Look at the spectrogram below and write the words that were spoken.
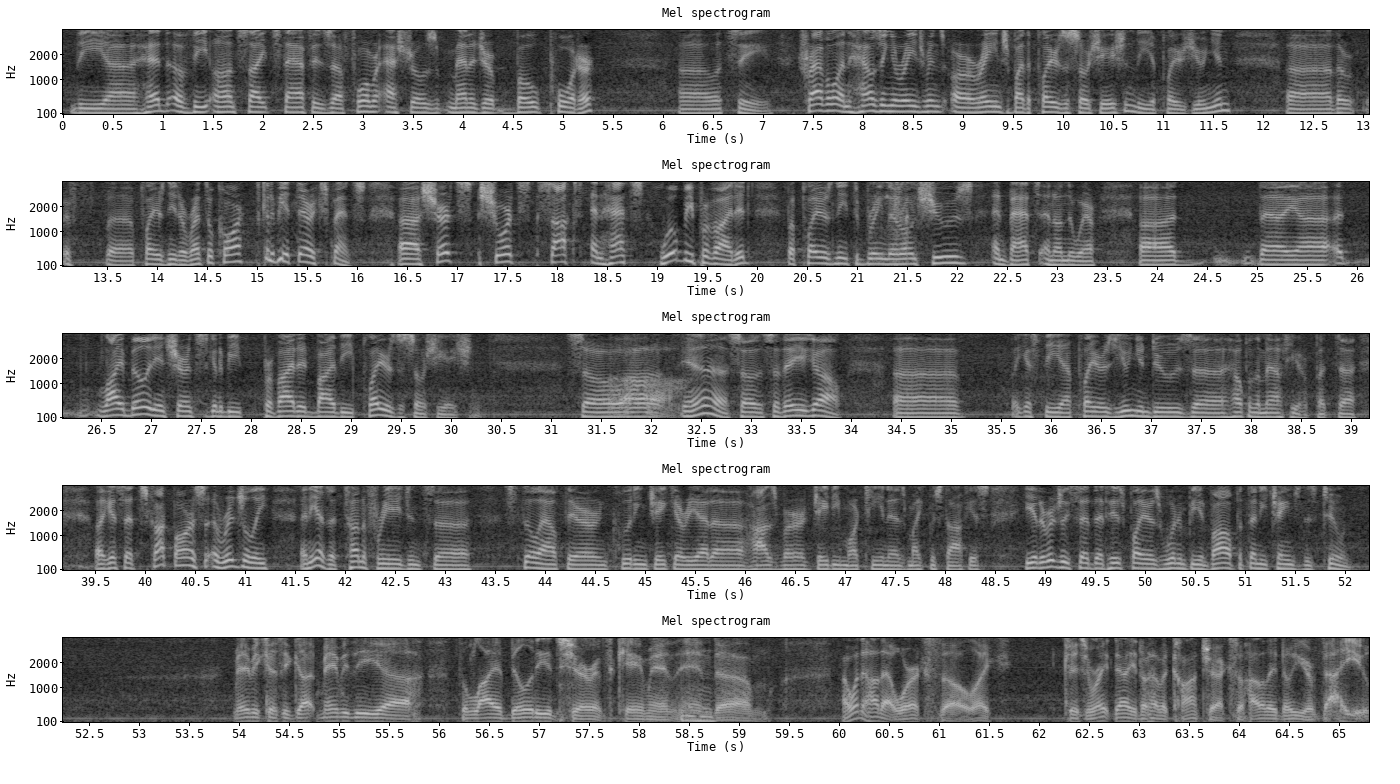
the uh, head of the on site staff is uh, former Astros manager Bo Porter. Let's see. Travel and housing arrangements are arranged by the Players Association, the Players Union. The, if uh, players need a rental car, it's going to be at their expense. Uh, shirts, shorts, socks, and hats will be provided, but players need to bring their own shoes and bats and underwear. Uh, the uh, liability insurance is going to be provided by the Players Association. So uh, yeah, so so there you go. Uh, I guess the uh, players' union dues uh, helping them out here. But uh, like I said, Scott Boras originally, and he has a ton of free agents uh, still out there, including Jake Arrieta, Hosmer, J.D. Martinez, Mike Moustakas. He had originally said that his players wouldn't be involved, but then he changed his tune. Maybe because he got maybe the uh, the liability insurance came in, Mm-hmm. and um, I wonder how that works though. Like, because right now you don't have a contract, so how do they know your value?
